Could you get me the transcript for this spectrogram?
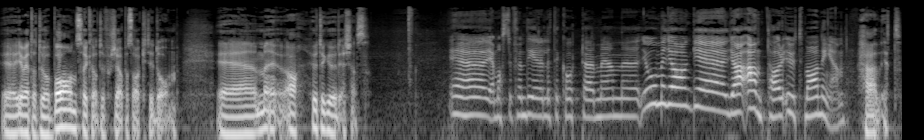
Eh, jag vet att du har barn så är det klart att du får köpa saker till dem. Eh, men ja, hur tycker du det känns? Eh, jag måste fundera lite kort här men eh, jo men jag, eh, jag antar utmaningen. Härligt.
